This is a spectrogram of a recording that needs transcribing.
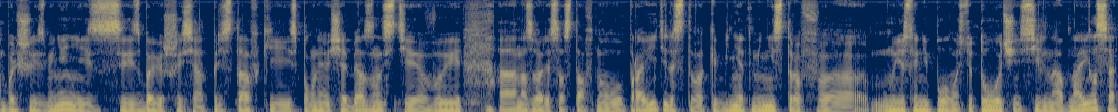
большие изменения. Из, избавившись от приставки исполняющей обязанности, вы а, назвали состав нового правительства. Кабинет министров, а, ну, если не полностью, то очень сильно обновился.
